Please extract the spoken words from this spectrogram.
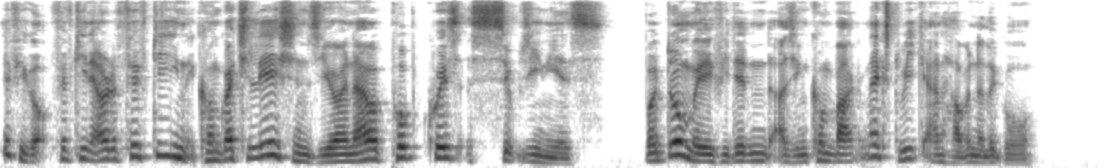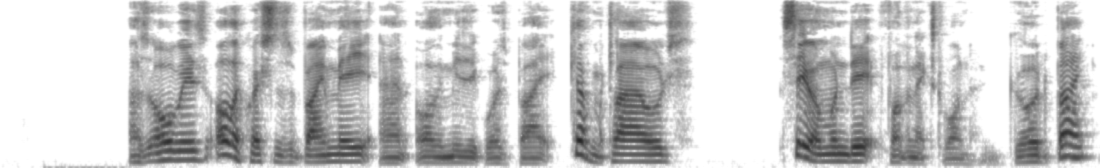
If you got 15 out of 15, congratulations, you are now a pub quiz super genius. But don't worry if you didn't, as you can come back next week and have another go. As always, all the questions were by me and all the music was by Kevin MacLeod. See you on Monday for the next one. Goodbye.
